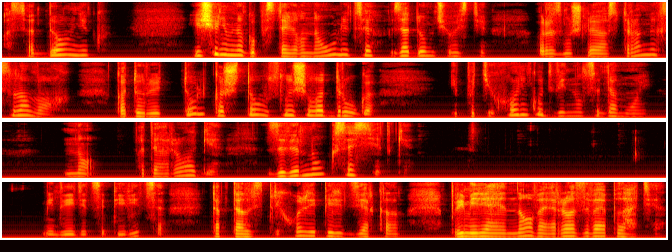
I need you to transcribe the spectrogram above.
а садовник еще немного постоял на улице в задумчивости, размышляя о странных словах, которые только что услышал от друга, и потихоньку двинулся домой. Но по дороге завернул к соседке. Медведица-певица топталась в прихожей перед зеркалом, примеряя новое розовое платье.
